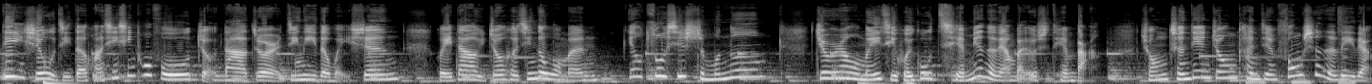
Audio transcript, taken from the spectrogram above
第十五集的黄星星波符走到卓尔经历的尾声，回到宇宙核心的我们要做些什么呢？就让我们一起回顾前面的两百六十天吧，从沉淀中看见丰盛的力量。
